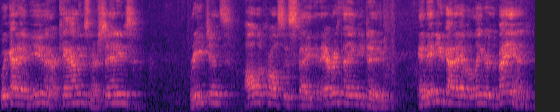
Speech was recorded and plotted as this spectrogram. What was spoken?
We gotta have you in our counties and our cities, regions, all across this state in everything you do. And then you've gotta have a leader of the band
